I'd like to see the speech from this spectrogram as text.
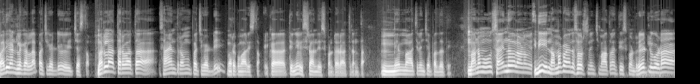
పది గంటలకల్లా పచ్చిగడ్డి ఇచ్చేస్తాం. మరలా తర్వాత సాయంత్రం పచ్చిగడ్డి మరొక మారిస్తాం ఇక తిని విశ్రాంతి తీసుకుంటారు రాత్రి అంతా మేము ఆచరించే పద్ధతి. మనము సైంధవలనం ఇది నమ్మకమైన సోర్స్ నుంచి మాత్రమే తీసుకోండి. రేట్లు కూడా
